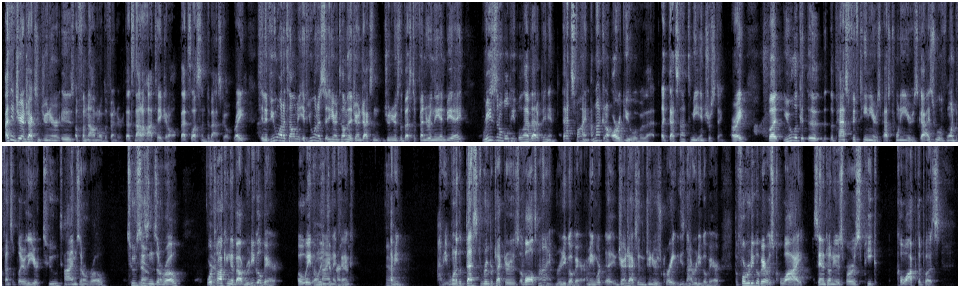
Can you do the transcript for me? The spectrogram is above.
I think Jaren Jackson Jr. is a phenomenal defender. That's not a hot take at all. That's less than Tabasco, right? And if you want to tell me, if you want to sit here and tell me that Jaren Jackson Jr. is the best defender in the NBA, reasonable people have that opinion. That's fine. I'm not going to argue over that. Like that's not to me interesting. All right. But you look at the the past 15 years, past 20 years, guys who have won Defensive Player of the Year two times in a row, two seasons no. in a row. We're yeah. talking about Rudy Gobert, 08, 09, I think. Yeah. I mean, I mean, one of the best rim protectors of all time, Rudy Gobert. I mean, we're, uh, Jaren Jackson Jr. is great. He's not Rudy Gobert. Before Rudy Gobert it was Kawhi, San Antonio Spurs peak Kawoctopus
